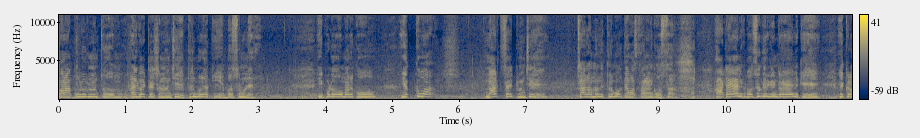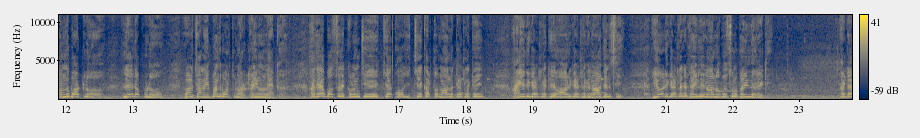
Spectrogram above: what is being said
మన గూడూరు నుంచి రైల్వే స్టేషన్ నుంచి తిరుమలకి బస్సులు ఉండేది. ఇప్పుడు మనకు ఎక్కువ నార్త్ సైడ్ నుంచి చాలామంది తిరుమల దేవస్థానానికి వస్తారు. ఆ టయానికి బస్సు తిరిగిన టయానికి ఇక్కడ అందుబాటులో లేనప్పుడు వాళ్ళు చాలా ఇబ్బంది పడుతున్నారు ట్రైన్లు లేక. అదే బస్సులు ఇక్కడ నుంచి చేకో చీకటితో నాలుగు గంటలకి ఐదు గంటలకి ఆరు గంటలకి నాకు తెలిసి ఏడు గంటలకి డైలీ నాలుగు బస్సులు బయలుదేరేటి. అంటే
